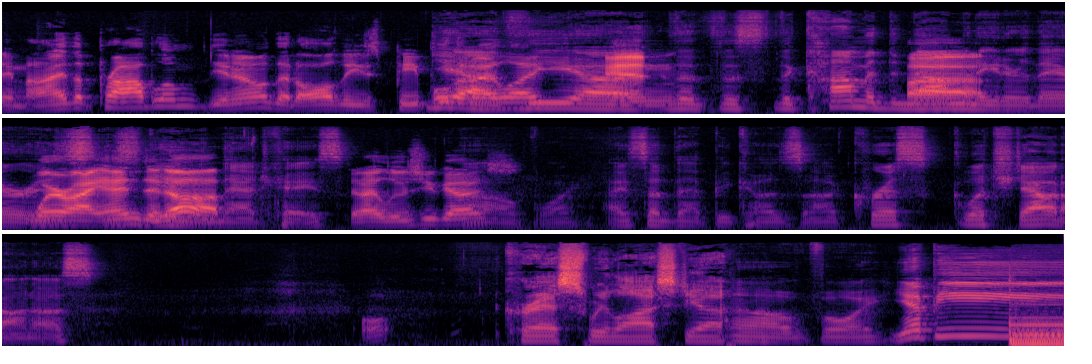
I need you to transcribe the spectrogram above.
am I the problem? You know, that all these people that I like, the, uh, and the, the the common denominator there is where I is ended up- in that case. did I lose you guys? Oh boy, I said that because uh, Chris glitched out on us. Chris, we lost you. Oh boy, yippee!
